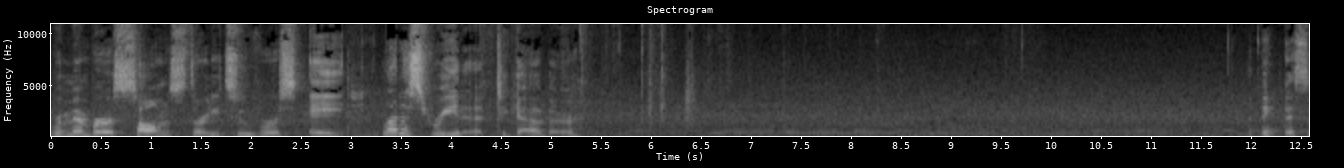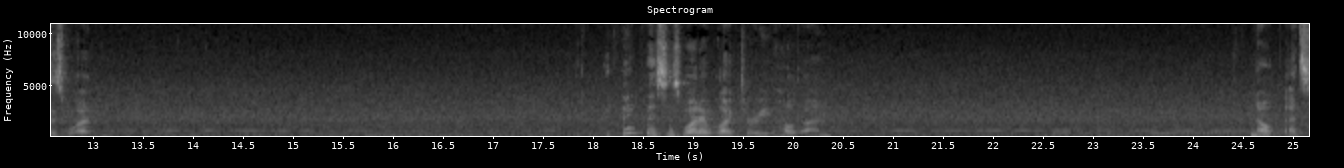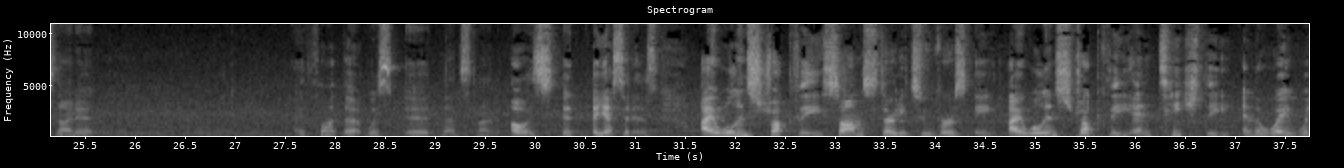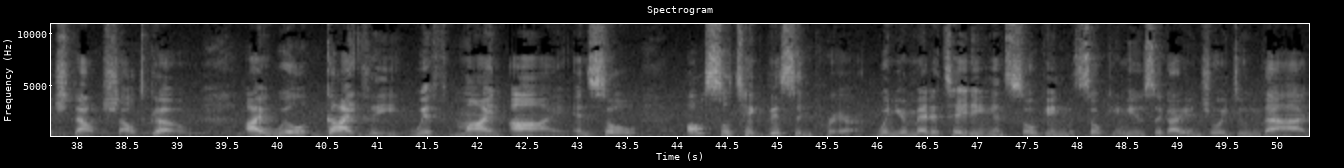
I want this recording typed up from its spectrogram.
remember Psalms 32, verse 8. Let us read it together. I think this is what. I think this is what I would like to read. Hold on. Nope, that's not it. I thought that was it. That's not it. Oh, it's it. Uh, yes, it is. I will instruct thee. Psalms 32, verse 8. I will instruct thee and teach thee in the way which thou shalt go. I will guide thee with mine eye. And so also take this in prayer when you're meditating and soaking with soaking music. I enjoy doing that.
